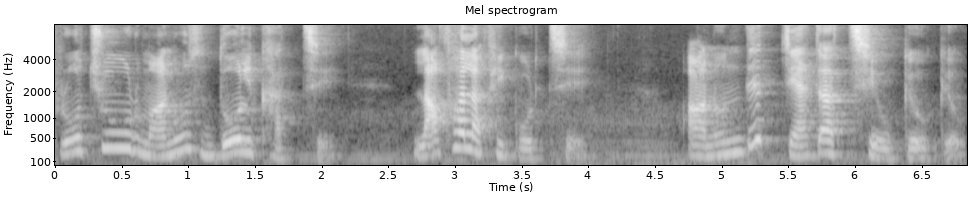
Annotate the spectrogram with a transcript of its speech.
প্রচুর মানুষ দোল খাচ্ছে, লাফালাফি করছে, আনন্দে চেঁচাচ্ছেও কেউ কেউ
